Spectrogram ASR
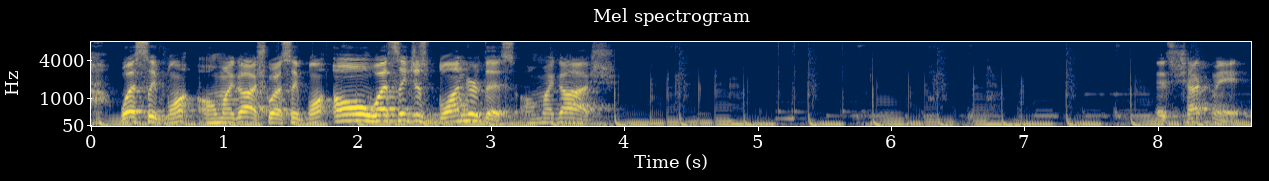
Wesley Blunt. Oh my gosh, Wesley Blunt. Oh, Wesley just blundered this. Oh my gosh. It's checkmate.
